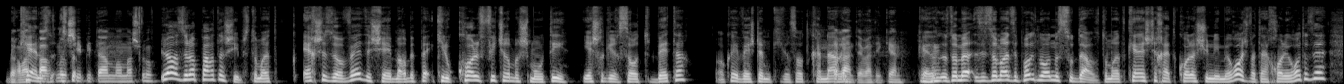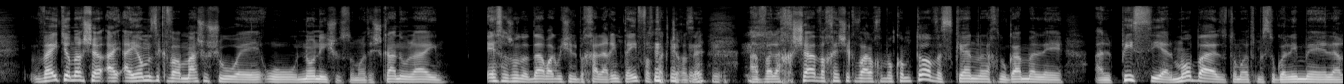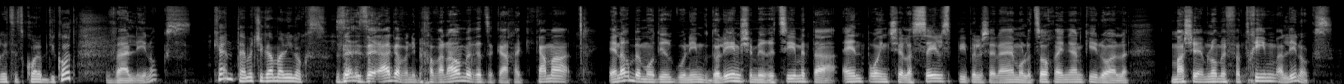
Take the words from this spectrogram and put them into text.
ברמת כן, partnership איתם או משהו? לא זה לא partnership זאת אומרת איך שזה עובד זה שהם הרבה פעמים כאילו כל feature משמעותי יש לך גרסאות בטא אוקיי ויש להם גרסאות canary. הבנתי הבנתי כן. כן זאת אומרת זאת אומרת זה פרויקט מאוד מסודר זאת אומרת כן יש לך את כל השינויים מראש ואתה יכול לראות את זה והייתי אומר שהיום זה כבר משהו שהוא אה, הוא non issue זאת אומרת השקענו אולי 10 שנות אדם רק בשביל בכלל להרים את ה infrastructure הזה אבל עכשיו אחרי שכבר אנחנו במקום טוב אז כן אנחנו גם על אה, על pc על מובייל זאת אומרת מסוגלים אה, להריץ את כל הבדיקות. ועל לינוקס? כן את האמת שגם על לינוקס. זה, כן. זה אגב אני בכוונה אומר את זה ככה כי כמה אין הרבה מאוד ארגונים גדולים שמריצים את ה endpoint של ה sales people שלהם או לצורך העניין כאילו על מה שהם לא מפתחים על לינוקס.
